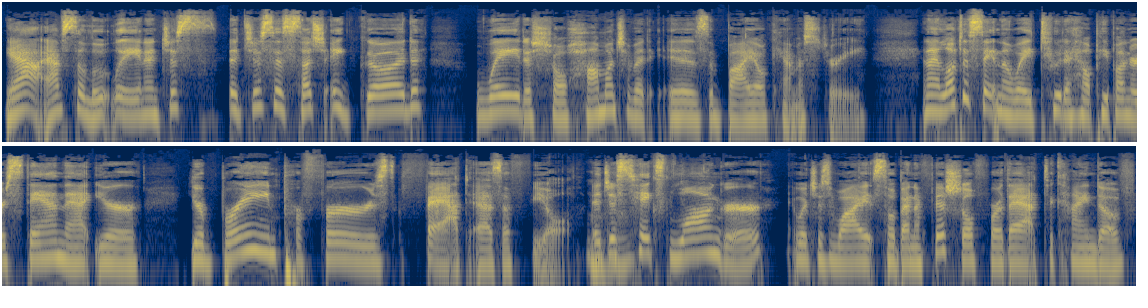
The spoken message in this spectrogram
Yeah, absolutely. And it just it just is such a good way to show how much of it is biochemistry. And I love to say it in the way too to help people understand that your your brain prefers fat as a fuel. It just mm-hmm. takes longer, which is why it's so beneficial for that to kind of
